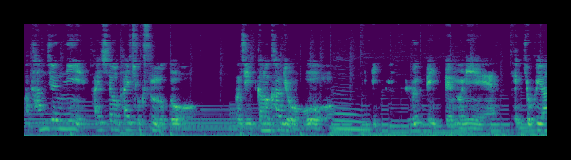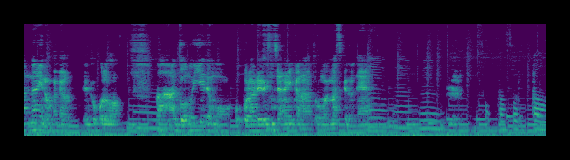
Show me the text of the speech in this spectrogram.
まあ、単純に会社を退職するのと実家の家業を作っていってんのに結局やんないのかよってところまあどの家でも怒られるんじゃないかなと思いますけどうね。んうんうん。そっかそっか。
